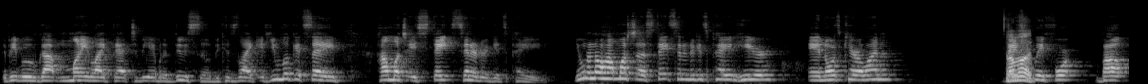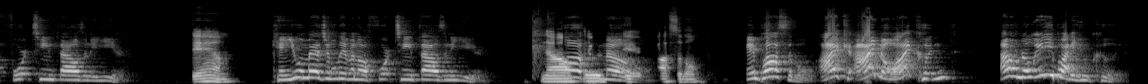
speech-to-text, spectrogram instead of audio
the people who've got money like that to be able to do so. Because like if you look at say how much a state senator gets paid, you want to know how much a state senator gets paid here in North Carolina? Basically, for about fourteen thousand a year. Damn. Can you imagine living off fourteen thousand a year? No, Fuck no, impossible. Impossible. I I know I couldn't. I don't know anybody who could.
